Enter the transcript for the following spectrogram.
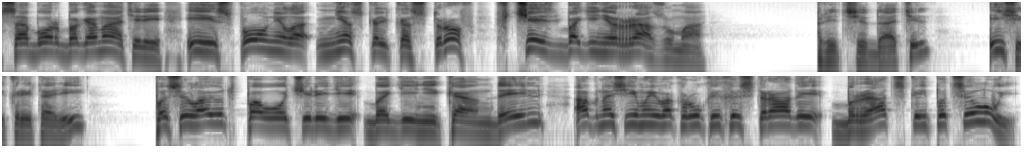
собор Богоматери и исполнило несколько строф в честь богини разума. Председатель и секретари посылают по очереди богини Кандель обносимый вокруг их эстрады братской поцелуй,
